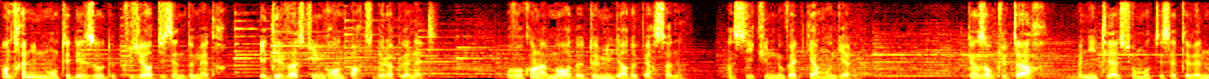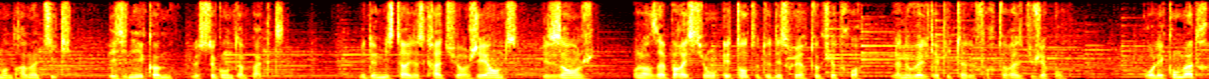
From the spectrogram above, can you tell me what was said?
entraîne une montée des eaux de plusieurs dizaines de mètres et dévaste une grande partie de la planète, provoquant la mort de 2 milliards de personnes, ainsi qu'une nouvelle guerre mondiale. 15 ans plus tard, l'humanité a surmonté cet événement dramatique désigné comme le Second Impact. Mais de mystérieuses créatures géantes, les anges, ont leurs apparitions et tentent de détruire Tokyo 3, la nouvelle capitale forteresse du Japon. Pour les combattre,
